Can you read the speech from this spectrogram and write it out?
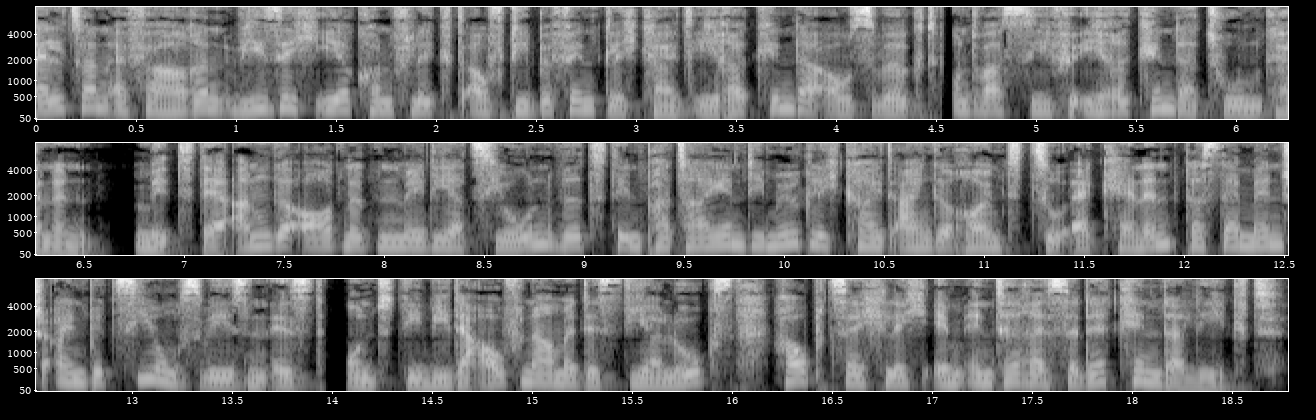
Eltern erfahren, wie sich ihr Konflikt auf die Befindlichkeit ihrer Kinder auswirkt und was sie für ihre Kinder tun können. Mit der angeordneten Mediation wird den Parteien die Möglichkeit eingeräumt zu erkennen, dass der Mensch ein Beziehungswesen ist und die Wiederaufnahme des Dialogs hauptsächlich im Interesse der Kinder liegt.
